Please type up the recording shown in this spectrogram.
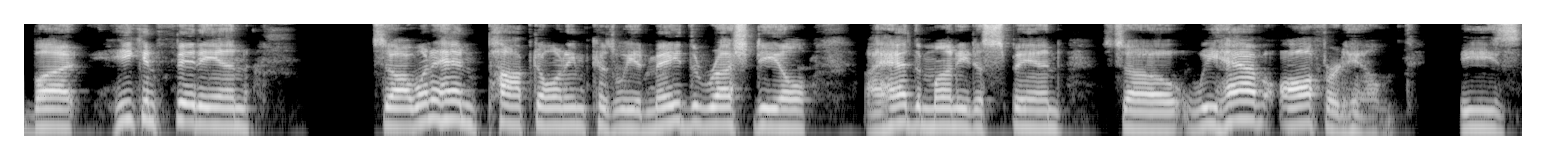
but he can fit in. So I went ahead and popped on him because we had made the rush deal. I had the money to spend. So we have offered him. He's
